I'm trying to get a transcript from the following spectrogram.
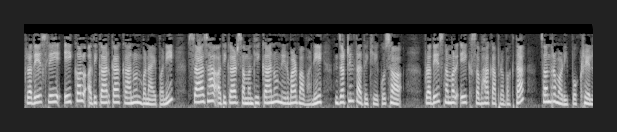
प्रदेशले एकल अधिकारका कानून बनाए पनि साझा अधिकार सम्बन्धी कानून निर्माणमा भने जटिलता देखिएको छ। प्रदेश नम्बर एक सभाका प्रवक्ता चन्द्रमणि पोखरेल।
